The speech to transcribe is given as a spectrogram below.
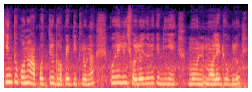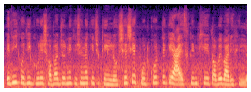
কিন্তু কোনো আপত্তিও ঢোপে টিকলো না। কোহেলি শৈলদেবীকে নিয়ে মন মলে ঢুকলো। এদিক ওদিক ঘুরে সবার জন্য কিছু না কিছু কিনলো। শেষে ফুড কোর্ট থেকে আইসক্রিম খেয়ে তবে বাড়ি ফিরল।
